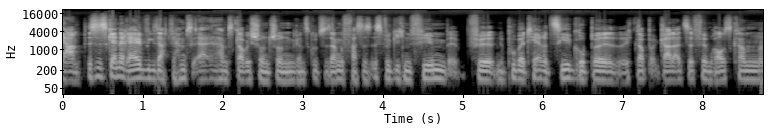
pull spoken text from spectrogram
Ja, es ist generell, wie gesagt, wir haben es, äh, haben es, glaube ich, schon schon ganz gut zusammengefasst. Es ist wirklich ein Film für eine pubertäre Zielgruppe. Ich glaube, gerade als der Film rauskam,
